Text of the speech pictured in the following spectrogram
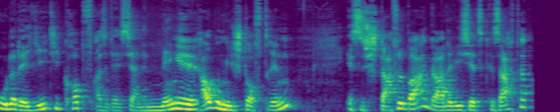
oder der Yeti-Kopf. Also da ist ja eine Menge Kaugummistoff drin. Es ist staffelbar, gerade wie ich es jetzt gesagt habe.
